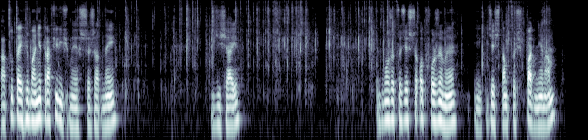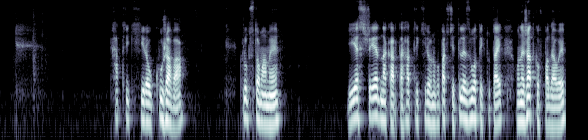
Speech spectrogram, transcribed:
A tutaj chyba nie trafiliśmy jeszcze żadnej. dzisiaj. Więc może coś jeszcze otworzymy i gdzieś tam coś wpadnie nam. Hattrick Hero Kurzawa. Klub 100 mamy. I jeszcze jedna karta Hattrick Hero. No popatrzcie, tyle złotych tutaj. One rzadko wpadały.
